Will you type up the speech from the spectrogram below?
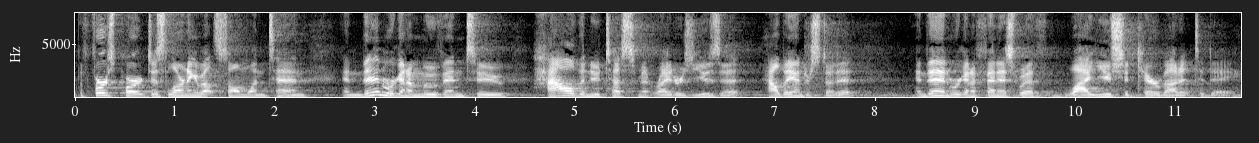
the first part just learning about Psalm 110, and then we're going to move into how the New Testament writers use it, how they understood it, and then we're going to finish with why you should care about it today.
